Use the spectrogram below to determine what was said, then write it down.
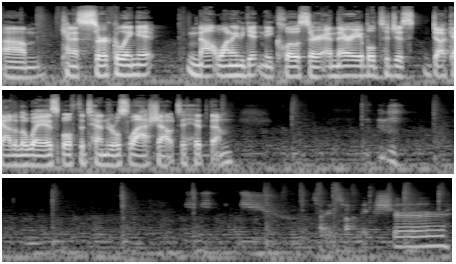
um, kind of circling it, not wanting to get any closer, and they're able to just duck out of the way as both the tendrils lash out to hit them. Sorry, just want to make sure.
